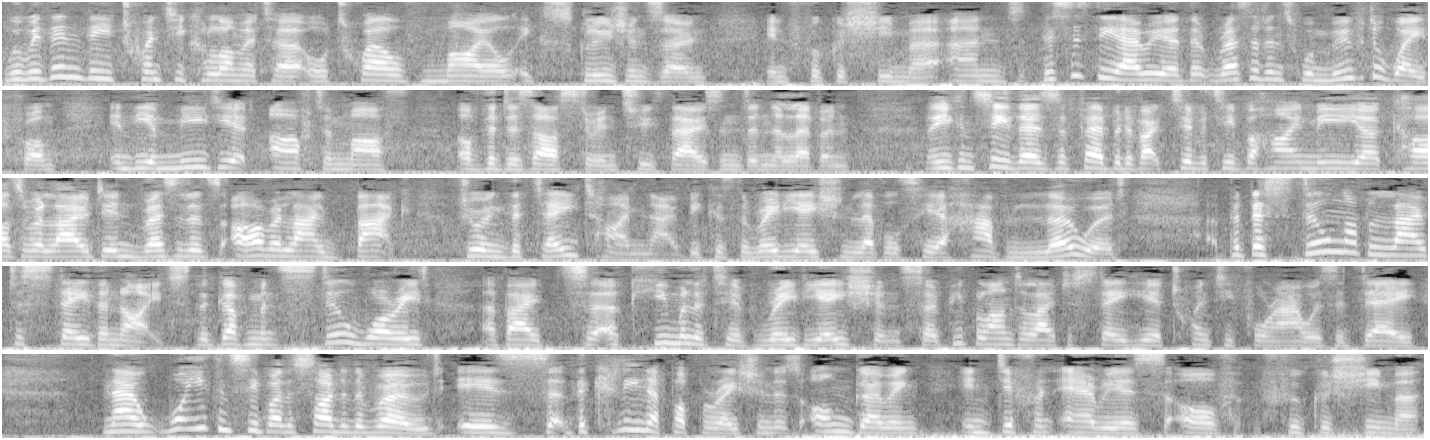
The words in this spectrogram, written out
We're within the 20 kilometre or 12 mile exclusion zone in Fukushima, and this is the area that residents were moved away from in the immediate aftermath of the disaster in 2011. Now you can see there's a fair bit of activity behind me. Uh, cars are allowed in, residents are allowed back during the daytime now because the radiation levels here have lowered. But they're still not allowed to stay the night. The government's still worried about uh, accumulative radiation, so people aren't allowed to stay here 24 hours a day. Now, what you can see by the side of the road is the cleanup operation that's ongoing in different areas of Fukushima.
